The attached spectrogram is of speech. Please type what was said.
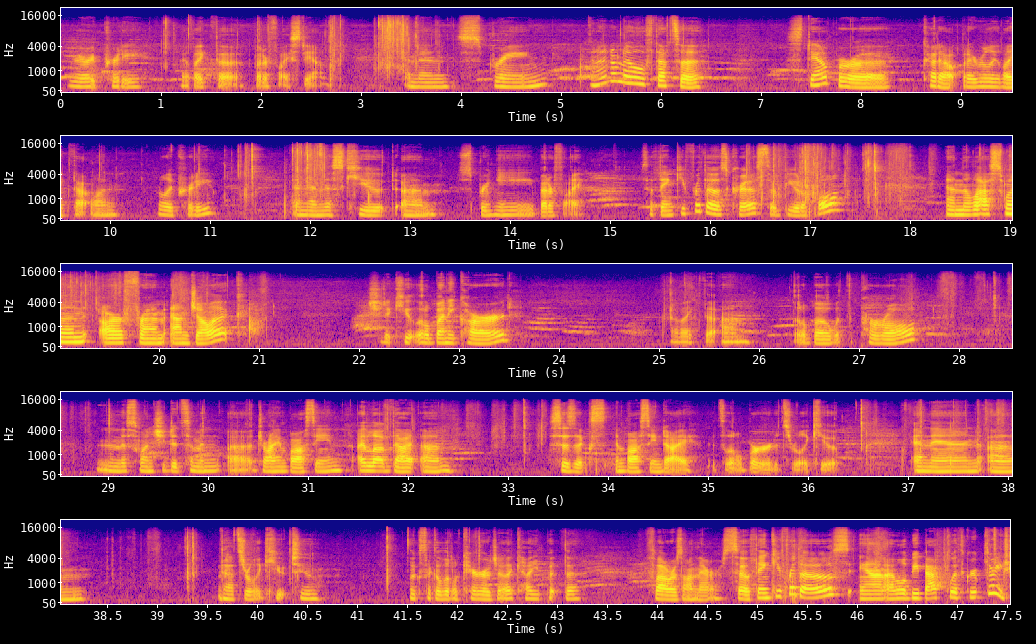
Very pretty. I like the butterfly stamp. And then spring. And I don't know if that's a stamp or a cutout, but I really like that one. Really pretty. And then this cute um, springy butterfly. So thank you for those, Chris. They're beautiful. And the last one are from Angelic. She had a cute little bunny card. I like the um, little bow with the pearl. And then this one, she did some uh, dry embossing. I love that um, Sizzix embossing die. It's a little bird. It's really cute. And then um, that's really cute too. Looks like a little carriage. I like how you put the flowers on there. So thank you for those, and I will be back with group three.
